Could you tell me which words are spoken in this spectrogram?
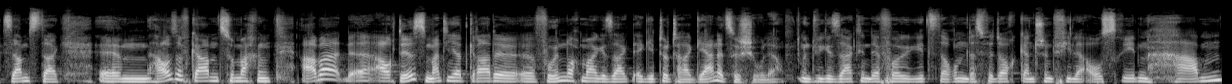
Samstag, ähm, Hausaufgaben zu machen. Aber äh, auch das, Matti hat gerade äh, vorhin noch mal gesagt, er geht total gerne zur Schule. Und wie gesagt, in der Folge geht es darum, dass wir doch ganz schön viele Ausreden haben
